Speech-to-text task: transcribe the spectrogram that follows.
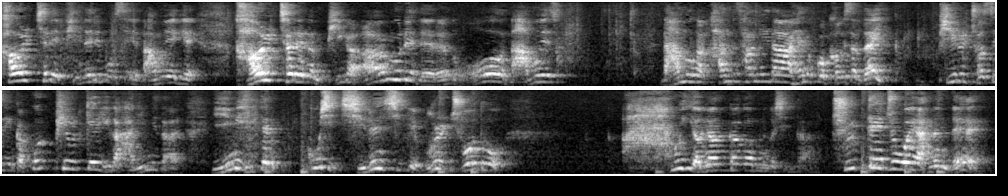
가을철에 비 내려보세요. 나무에게 가을철에는 비가 아무리 내려도 나무에서 나무가 감사합니다 해놓고 거기서 나 비를 줬으니까 꽃 피울게 이거 아닙니다. 이미 이때는 꽃이 지는 시기에 물 주어도 아무 영양가가 없는 것입니다. 줄 때 주어야 하는데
